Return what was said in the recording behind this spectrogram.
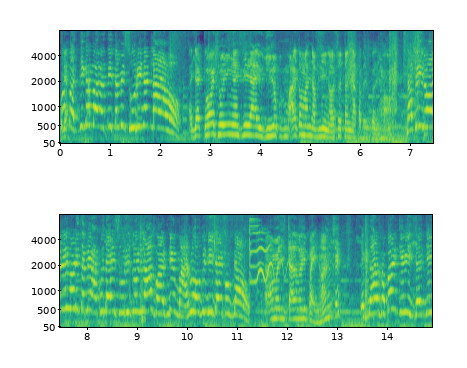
બધી ખબર હતી તમે સુરી નથી હો. અલ્યા ચોય છોડી નથી લાવ્યું જીરો આ તો મને નબળી ન છે તને ખબર પડે. હા. તમે સુરી સુરી લાવો ગોડને મારું હોગી નહીં જાય કોક દાવ અમારી તાર વળી પહેરવાનું છે? એક દાડો ખબર કેવી ઇજ્જત જે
